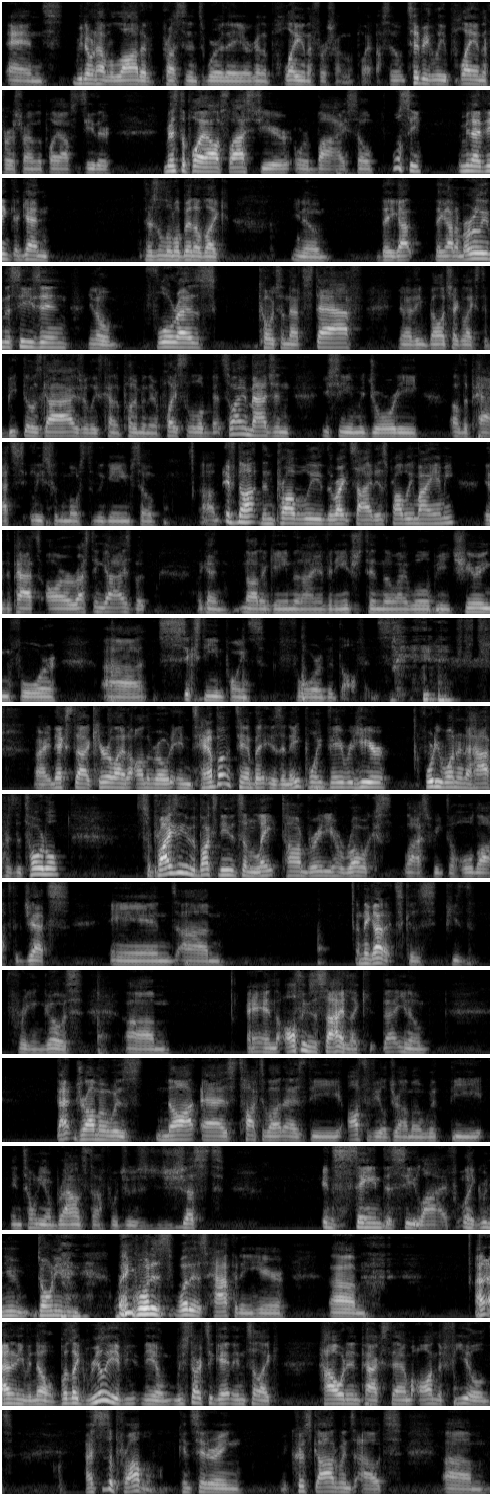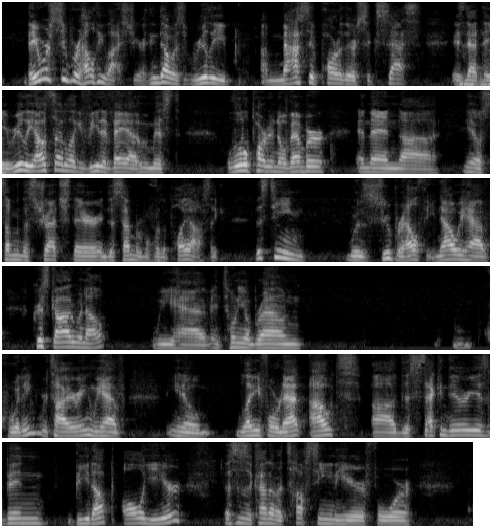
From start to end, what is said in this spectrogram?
and we don't have a lot of precedents where they are going to play in the first round of the playoffs. They don't typically play in the first round of the playoffs. It's either missed the playoffs last year or bye. So we'll see. I mean, I think again, there's a little bit of like, you know, they got they got them early in the season. You know, Flores coaching that staff you know, I think Belichick likes to beat those guys or at least kind of put them in their place a little bit. So I imagine you see a majority of the Pats, at least for the most of the game. So um, if not, then probably the right side is probably Miami if the Pats are resting guys. But again, not a game that I have any interest in, though I will be cheering for uh, 16 points for the Dolphins. All right, next, uh, Carolina on the road in Tampa. Tampa is an eight point favorite here. 41 and a half is the total. Surprisingly, the Bucs needed some late Tom Brady heroics last week to hold off the Jets, and um, and they got it because he's the frigging goes. Um, and all things aside, like that, you know, that drama was not as talked about as the off the field drama with the Antonio Brown stuff, which was just insane to see live. Like when you don't even like what is what is happening here. Um, I, I don't even know, but like really, if you you know we start to get into like how it impacts them on the field, this is a problem considering Chris Godwin's out. Um, they were super healthy last year. I think that was really a massive part of their success is that mm-hmm. they really outside of like Vita Vea who missed a little part of November and then uh, you know some of the stretch there in December before the playoffs. Like this team was super healthy. Now we have Chris Godwin out. We have Antonio Brown quitting, retiring. We have, you know, Lenny Fournette out. Uh, the secondary has been beat up all year. This is a kind of a tough scene here for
